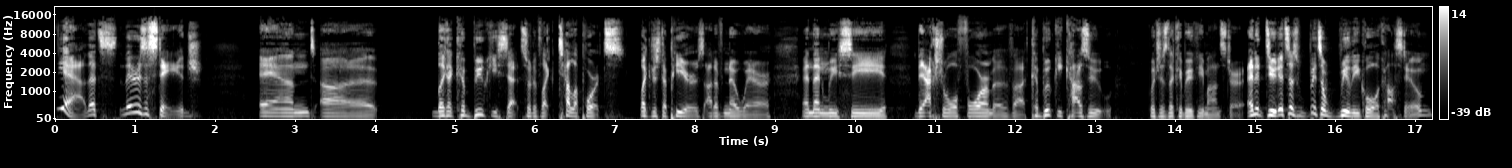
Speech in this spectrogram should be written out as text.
Yeah, that's there is a stage, and uh, like a kabuki set sort of like teleports, like just appears out of nowhere, and then we see the actual form of uh, Kabuki Kazu, which is the Kabuki monster. And it, dude, it's a it's a really cool costume.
